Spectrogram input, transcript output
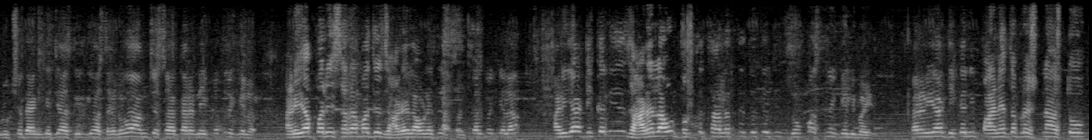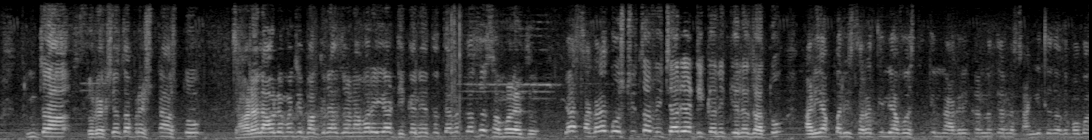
वृक्ष बँकेचे असतील किंवा सर्व आमच्या सहकार्याने एकत्र केलं आणि या परिसरामध्ये झाडे लावण्याचा संकल्प केला आणि या ठिकाणी झाडं लावून फक्त चालत नाही तर त्याची जोपासना केली पाहिजे. कारण या ठिकाणी पाण्याचा प्रश्न असतो तुमचा सुरक्षेचा प्रश्न असतो. झाडं लावले म्हणजे बकऱ्या जनावर या ठिकाणी येतं त्याला कसं सांभाळायचं? या सगळ्या गोष्टीचा विचार या ठिकाणी केला जातो आणि या परिसरातील या वस्तीतील नागरिकांना त्यांना सांगितलं जातं बाबा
